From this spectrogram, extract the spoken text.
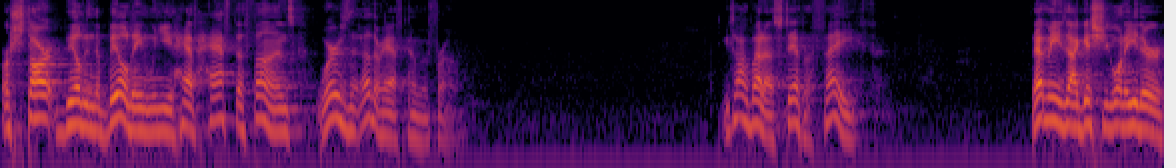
or start building the building when you have half the funds, where's the other half coming from? You talk about a step of faith. That means, I guess, you're going to either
